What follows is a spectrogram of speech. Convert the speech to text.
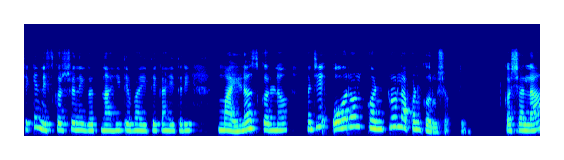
ठीक आहे निष्कर्ष निघत नाही तेव्हा इथे काहीतरी मायनस करणं म्हणजे ओव्हरऑल कंट्रोल आपण करू शकतो. कशाला?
